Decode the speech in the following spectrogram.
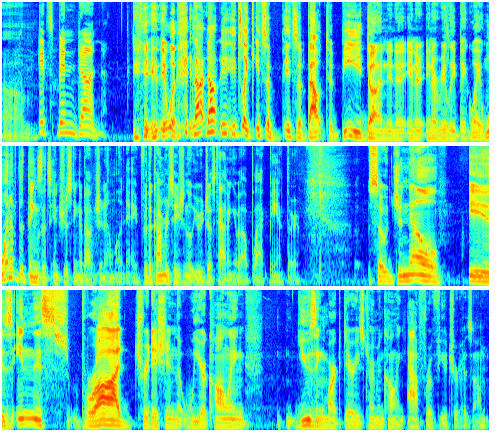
Um, It's been done. it, it was not not it's like it's a it's about to be done in a, in a in a really big way. One of the things that's interesting about Janelle Monáe for the conversation that we were just having about Black Panther. So Janelle is in this broad tradition that we are calling using Mark Dery's term and calling Afrofuturism.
